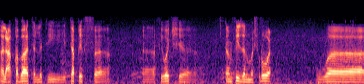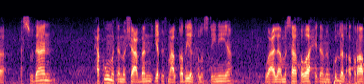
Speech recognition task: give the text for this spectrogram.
العقبات التي تقف في وجه تنفيذ المشروع. والسودان حكومة وشعبا يقف مع القضية الفلسطينية وعلى مسافة واحدة من كل الأطراف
